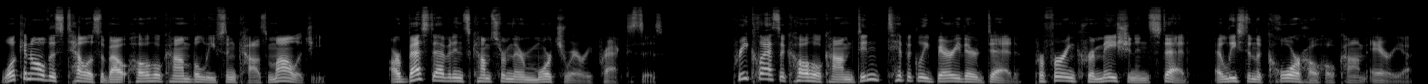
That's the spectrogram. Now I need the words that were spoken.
What can all this tell us about Hohokam beliefs and cosmology? Our best evidence comes from their mortuary practices. Pre-classic Hohokam didn't typically bury their dead, preferring cremation instead, at least in the core Hohokam area.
